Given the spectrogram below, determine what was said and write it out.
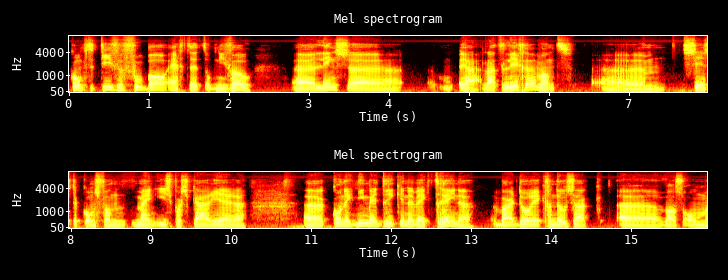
competitieve voetbal echt het op niveau links ja, laten liggen. Want ehm, sinds de komst van mijn e-sports carrière kon ik niet meer drie keer in de week trainen. Waardoor ik genoodzaakt was om,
